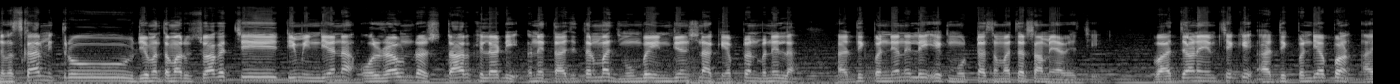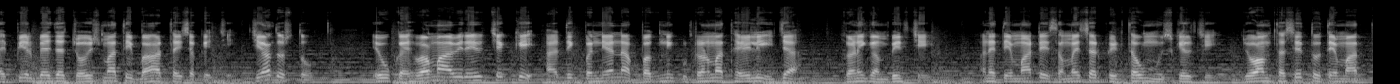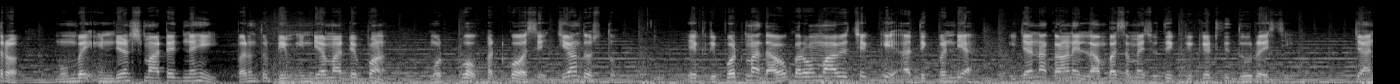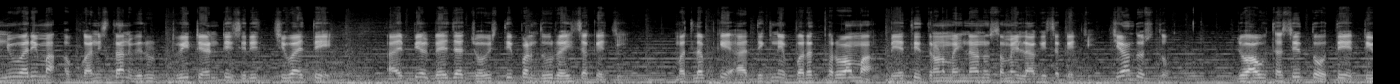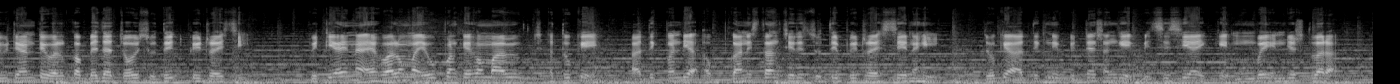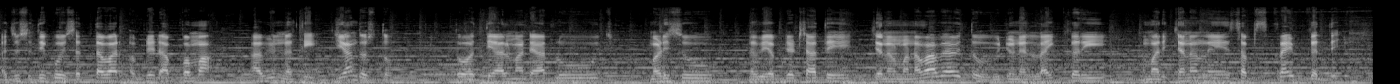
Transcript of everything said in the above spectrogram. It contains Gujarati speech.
નમસ્કાર મિત્રો, વિડીયોમાં તમારું સ્વાગત છે. ટીમ ઇન્ડિયાના ઓલરાઉન્ડર, સ્ટાર ખેલાડી અને તાજેતરમાં જ મુંબઈ ઇન્ડિયન્સના કેપ્ટન બનેલા હાર્દિક પંડ્યાને લઈ એક મોટા સમાચાર સામે આવ્યા છે. વાત જાણે એમ છે કે હાર્દિક પંડ્યા પણ આઈપીએલ બે હજાર ચોવીસમાંથી બહાર થઈ શકે છે. જ્યાં દોસ્તો, એવું કહેવામાં આવી રહ્યું છે કે હાર્દિક પંડ્યાના પગની ઘૂંટણમાં થયેલી ઈજા ઘણી ગંભીર છે અને તે માટે સમયસર ફિટ થવું મુશ્કેલ છે. જો આમ થશે તો તે માત્ર મુંબઈ ઇન્ડિયન્સ માટે જ નહીં, પરંતુ ટીમ ઇન્ડિયા માટે પણ મોટો ફટકો હશે. જ્યાં દોસ્તો, એક રિપોર્ટમાં દાવો કરવામાં આવ્યો છે કે હાર્દિક પંડ્યા ઈજાના કારણે લાંબા સમય સુધી ક્રિકેટથી દૂર રહેશે. જાન્યુઆરીમાં અફઘાનિસ્તાન વિરુદ્ધ ટી ટ્વેન્ટી સિરીઝ સિવાય તે આઈપીએલ બે હજાર ચોવીસથી પણ દૂર રહી શકે છે. મતલબ કે હાર્દિકને પરત ફરવામાં બેથી ત્રણ મહિનાનો સમય લાગી શકે છે. જ્યાં દોસ્તો, જો આવું થશે તો તે ટી ટ્વેન્ટી વર્લ્ડ કપ બે હજાર ચોવીસ સુધી જ ફિટ રહેશે. પીટીઆઈના અહેવાલોમાં એવું પણ કહેવામાં આવ્યું હતું કે, હાર્દિક પંડ્યા અફઘાનિસ્તાન સિરીઝ સુધી ફિટ રહેશે નહીં. જો કે હાર્દિકની ફિટનેસ અંગે બીસીસીઆઈ કે મુંબઈ ઇન્ડિયન્સ દ્વારા હજુ સુધી કોઈ સત્તાવાર અપડેટ આપવામાં આવ્યું નથી. જ્યાં દોસ્તો, તો અત્યાર માટે આટલું જ. મળીશું નવી અપડેટ સાથે. ચેનલમાં નવા આવ્યા હોય તો વિડીયોને લાઇક કરી, અમારી ચેનલને સબસ્ક્રાઈબ કરી દેજો.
